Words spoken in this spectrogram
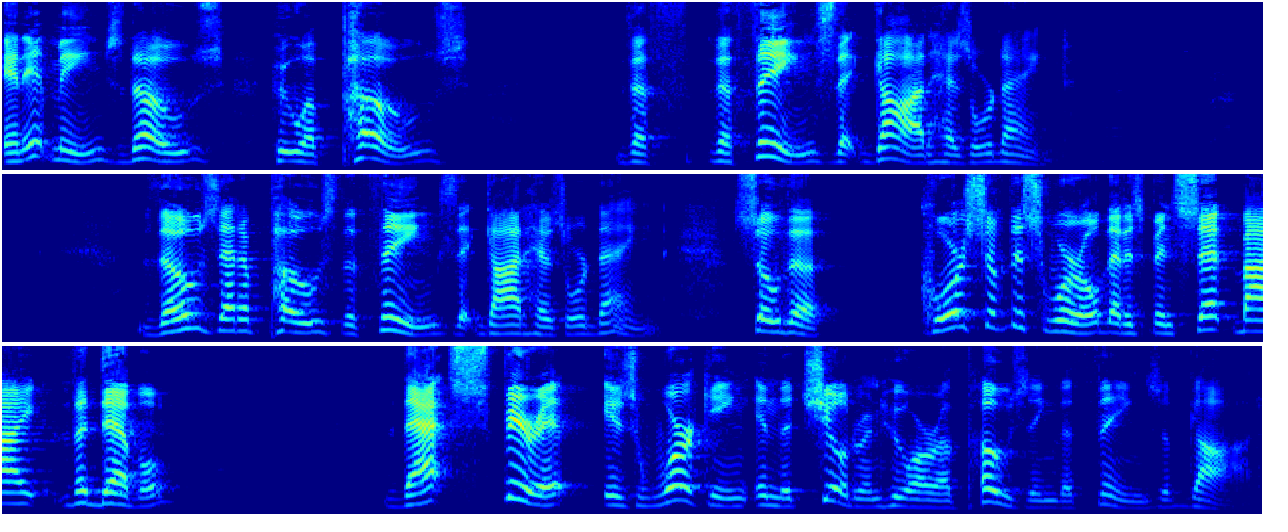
And it means those who oppose the, the things that God has ordained. Those that oppose the things that God has ordained. So the course of this world that has been set by the devil, that spirit is working in the children who are opposing the things of God.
